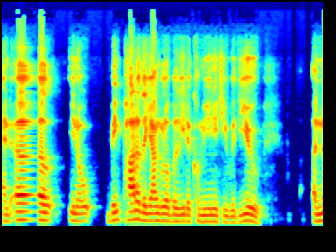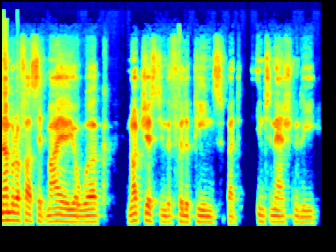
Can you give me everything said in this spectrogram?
And Earl, you know, being part of the Young Global Leader community with you, a number of us admire your work, not just in the Philippines, but internationally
